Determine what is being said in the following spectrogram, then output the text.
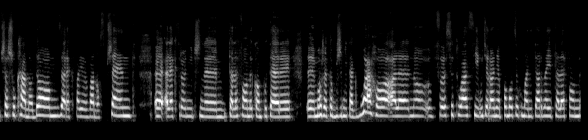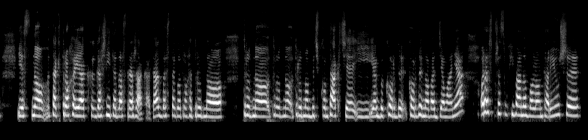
przeszukano dom, zarekwirowano sprzęt e, elektroniczny, telefony, komputery. E, może to brzmi tak błaho, ale no w sytuacji udzielania pomocy humanitarnej telefon jest no, tak trochę jak gaśnica dla strażaka, tak? Bez tego trochę trudno, trudno, trudno, trudno być w kontakcie kontakcie i jakby koordy, koordynować działania oraz przesłuchiwano wolontariuszy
